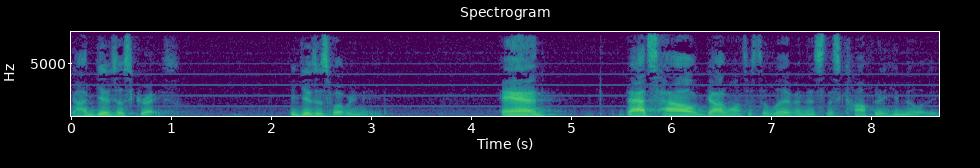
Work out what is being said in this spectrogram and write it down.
God gives us grace. He gives us what we need. And that's how God wants us to live in this, this confident humility.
